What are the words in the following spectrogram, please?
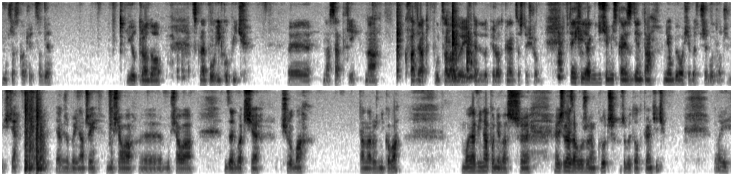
muszę skoczyć sobie jutro do sklepu i kupić y, nasadki na kwadrat półcalowy i wtedy dopiero odkręcać te śruby. W tej chwili, jak widzicie, miska jest zdjęta. Nie obyło się bez przygód, oczywiście. Jak żeby inaczej, musiała, y, musiała zerwać się śruba, ta narożnikowa. Moja wina, ponieważ y, źle założyłem klucz, żeby to odkręcić. No i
